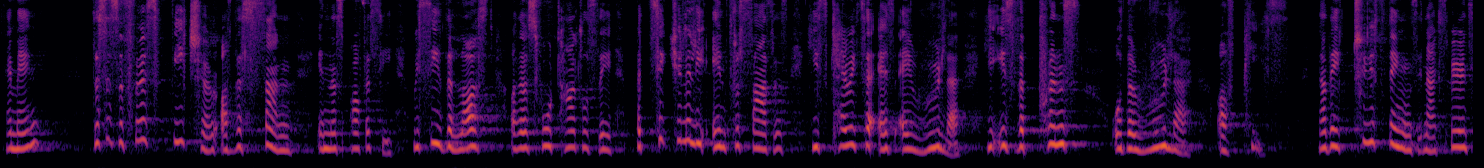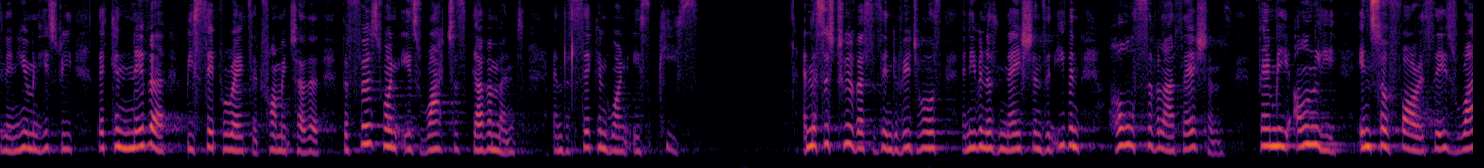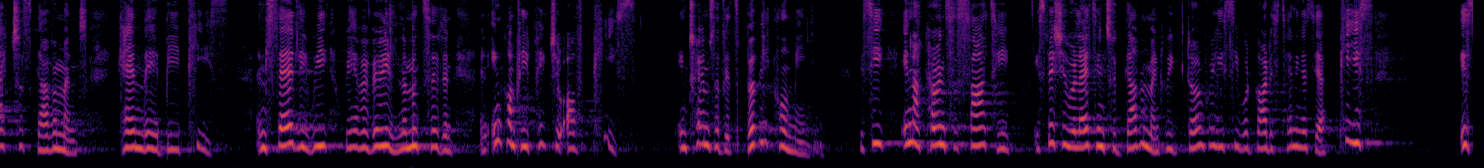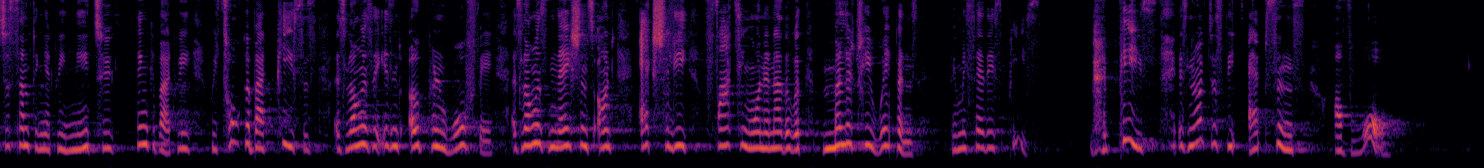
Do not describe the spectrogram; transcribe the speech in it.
Amen. This is the first feature of the son in this prophecy. We see the last of those four titles there particularly emphasizes his character as a ruler. He is the prince or the ruler of peace. Now, there are two things in our experience and in human history that can never be separated from each other. The first one is righteous government, and the second one is peace. And this is true of us as individuals, and even as nations, and even whole civilizations. Family only insofar as there is righteous government can there be peace. And sadly, we, we have a very limited and, and incomplete picture of peace in terms of its biblical meaning. You see, in our current society, especially relating to government, we don't really see what God is telling us here. Peace is just something that we need to think about. We, we talk about peace as, as long as there isn't open warfare, as long as nations aren't actually fighting one another with military weapons, then we say there's peace. Peace is not just the absence of war.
